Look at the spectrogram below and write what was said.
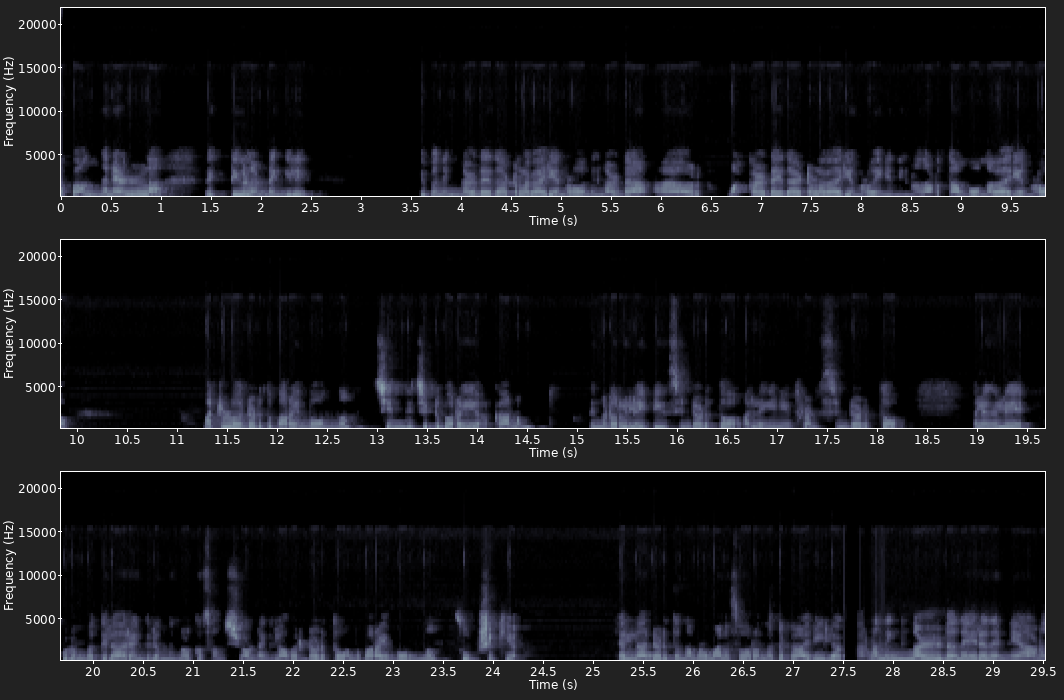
അപ്പൊ അങ്ങനെയുള്ള വ്യക്തികളുണ്ടെങ്കിൽ ഇപ്പൊ നിങ്ങളുടേതായിട്ടുള്ള കാര്യങ്ങളോ നിങ്ങളുടെ മക്കളുടേതായിട്ടുള്ള കാര്യങ്ങളോ ഇനി നിങ്ങൾ നടത്താൻ പോകുന്ന കാര്യങ്ങളോ മറ്റുള്ളവരുടെ അടുത്ത് പറയുമ്പോൾ ഒന്ന് ചിന്തിച്ചിട്ട് പറയുക. കാരണം നിങ്ങളുടെ റിലേറ്റീവ്സിന്റെ അടുത്തോ അല്ലെങ്കിൽ ഫ്രണ്ട്സിന്റെ അടുത്തോ അല്ലെങ്കിൽ കുടുംബത്തിൽ ആരെങ്കിലും നിങ്ങൾക്ക് സംശയം ഉണ്ടെങ്കിൽ അവരുടെ അടുത്ത് ഒന്ന് പറയുമ്പോൾ ഒന്ന് സൂക്ഷിക്കുക. എല്ലാവരുടെ അടുത്തും നമ്മൾ മനസ്സ് തുറന്നിട്ട് കാര്യമില്ല. കാരണം നിങ്ങളുടെ നേരെ തന്നെയാണ്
